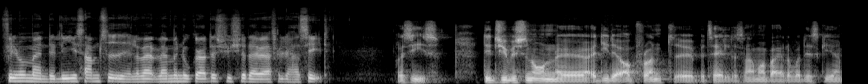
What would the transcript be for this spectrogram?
filmer man det lige samtidig, eller hvad, hvad man nu gør, det synes jeg da i hvert fald, jeg har set. Præcis. Det er typisk sådan nogle øh, af de der upfront øh, betalte samarbejder, hvor det sker.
